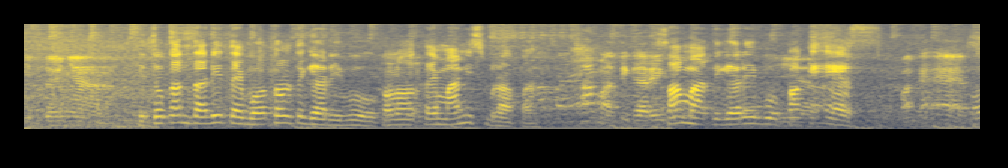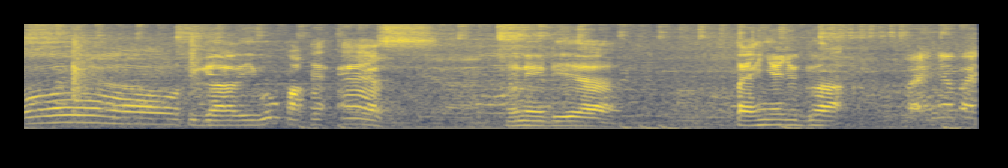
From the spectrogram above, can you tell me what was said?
itunya Itu kan tadi teh botol 3000. Kalau teh manis berapa? sama 3000. Sama 3000 Iya. pakai es. Pakai es. Oh, 3000 pakai es. Ini dia. Tehnya juga Tehnya teh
